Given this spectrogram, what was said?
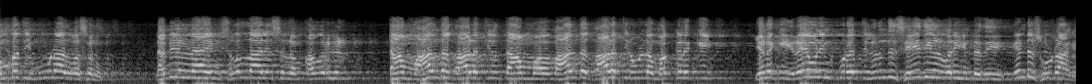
ஐம்பத்தி மூணாவது வசனம். நபிகள் நாயகம் சுல்லா அலிசல்லம் அவர்கள் தாம் வாழ்ந்த காலத்தில் தாம் வாழ்ந்த காலத்தில் உள்ள மக்களுக்கு எனக்கு இறைவனின் புறத்திலிருந்து செய்திகள் வருகின்றது என்று சொல்றாங்க.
